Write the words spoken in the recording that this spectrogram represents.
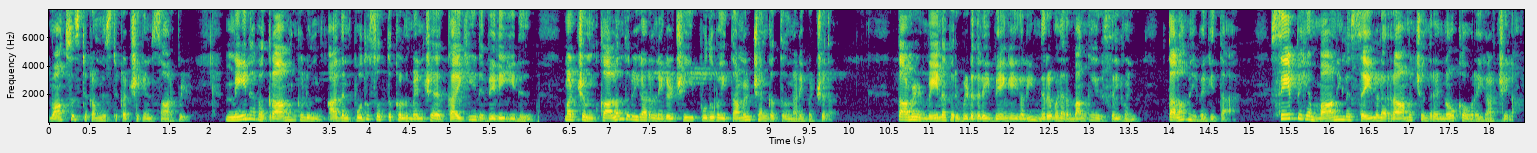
மார்க்சிஸ்ட் கம்யூனிஸ்ட் கட்சியின் சார்பில் மீனவ கிராமங்களும் அதன் பொது சொத்துக்களும் என்ற கையேடு வெளியீடு மற்றும் கலந்துரையாடல் நிகழ்ச்சி புதுவை தமிழ்ச் சங்கத்தில் நடைபெற்றது. தமிழ் மீனவர் விடுதலை வேங்கிகளின் நிறுவனர் மங்கையர் செல்வன் தலைமை வகித்தார். சிபிஎம் மாநில செயலாளர் ராமச்சந்திரன் நோக்க உரையாற்றினார்.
